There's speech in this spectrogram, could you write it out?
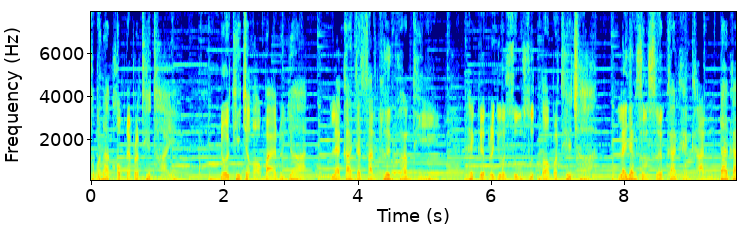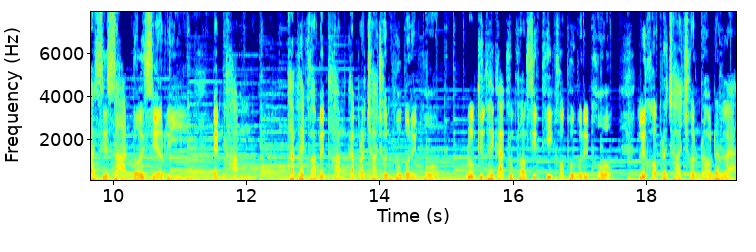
คมนาคมในประเทศไทย โดยที่จะออกใบอนุญาต และการจัดสรรคลื่นความถี่ให้เกิดประโยชน์สูงสุดต่อประเทศชาติ และยังส่งเสริมการแข่งขันด้านการสื่อสารโดยเสรี เป็นธรรม ทั้งให้ความเป็นธรรมกับประชาชนผู้บริโภค รวมถึงให้การคุ้มครองสิทธิของผู้บริโภค หรือของประชาชนเรานั่นแหละ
